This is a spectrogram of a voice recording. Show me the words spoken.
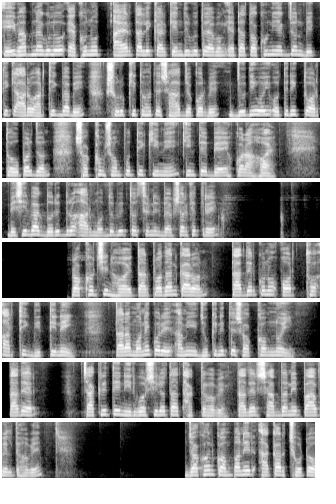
এই ভাবনাগুলো এখনও আয়ের তালিকার কেন্দ্রীভূত এবং এটা তখনই একজন ব্যক্তিকে আরও আর্থিকভাবে সুরক্ষিত হতে সাহায্য করবে, যদি ওই অতিরিক্ত অর্থ উপার্জন সক্ষম সম্পত্তি কিনে, কিনতে ব্যয় করা হয়। বেশিরভাগ দরিদ্র আর মধ্যবিত্ত শ্রেণির ব্যবসার ক্ষেত্রে রক্ষণশীল হয়। তার প্রধান কারণ, তাদের কোনো অর্থ আর্থিক ভিত্তি নেই। তারা মনে করে, আমি ঝুঁকি নিতে সক্ষম নই। তাদের চাকরিতে নির্ভরশীলতা থাকতে হবে। তাদের সাবধানে পা ফেলতে হবে। যখন কোম্পানির আকার ছোট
